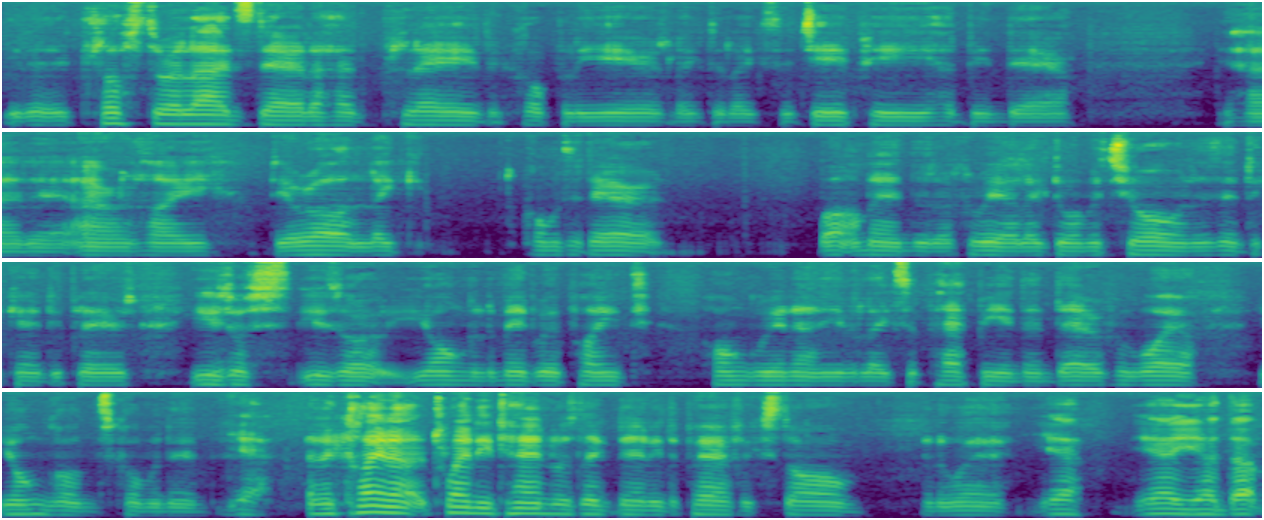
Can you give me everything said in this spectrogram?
You, a cluster of lads there that had played a couple of years, like the likes of JP had been there. You had uh, Aaron Hoey. They were all like coming to their bottom end of their career, like they were maturing as inter-county players. You just you are young in the midway point, hungry, and then even likes of Pepe and then Derek Maguire, young guns coming in. yeah, And it kind of 2010 was like nearly the perfect storm in a way. yeah, yeah. You had that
